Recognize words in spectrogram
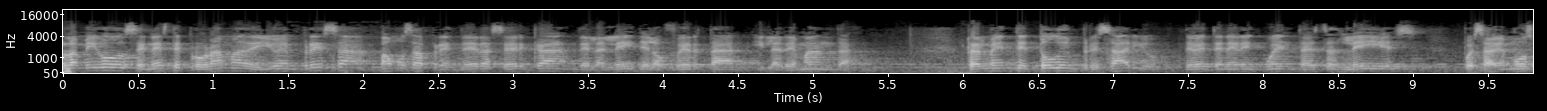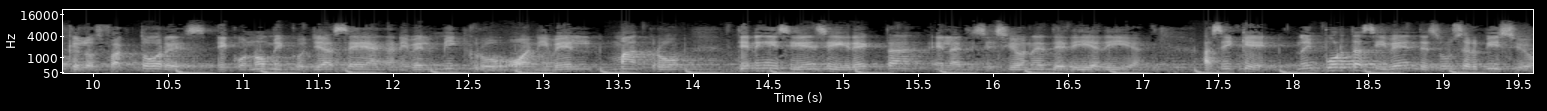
Hola amigos, en este programa de Yo Empresa vamos a aprender acerca de la ley de la oferta y la demanda. Realmente todo empresario debe tener en cuenta estas leyes, pues sabemos que los factores económicos, ya sean a nivel micro o a nivel macro, tienen incidencia directa en las decisiones de día a día. Así que no importa si vendes un servicio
